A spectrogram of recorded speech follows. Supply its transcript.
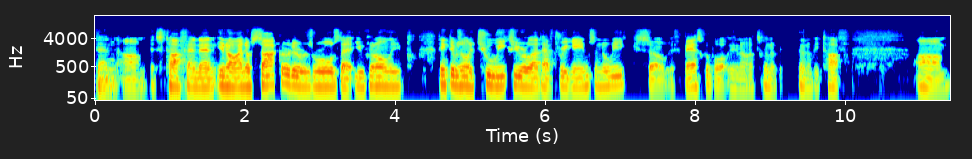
then um, it's tough. And then you know, I know soccer there was rules that you could only, I think there was only two weeks you were allowed to have three games in a week. So if basketball, you know, it's gonna be gonna be tough. Um,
